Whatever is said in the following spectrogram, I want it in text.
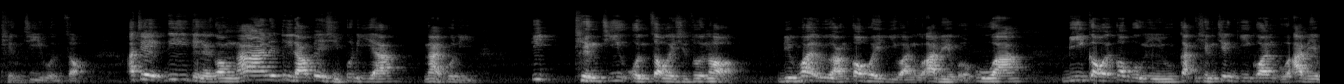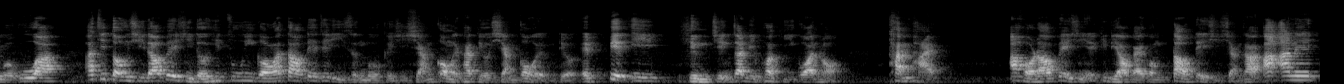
停止运作。啊，这你一定会讲啊，你对老百姓不利啊？哪会不利？你停止运作的时阵吼，立法委员、国会议员有压力无？有啊。美国的国务院有甲行政机关有压力无？有啊。啊，啊，即当时老百姓着去注意讲，啊，到底这预算无计是谁讲的较对，谁讲的毋对，会逼伊行政甲立法机关吼摊牌，啊，互老百姓会去了解讲到底是谁较啊，安尼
